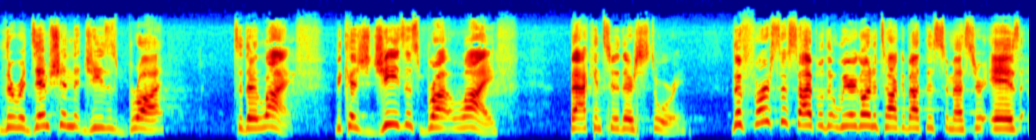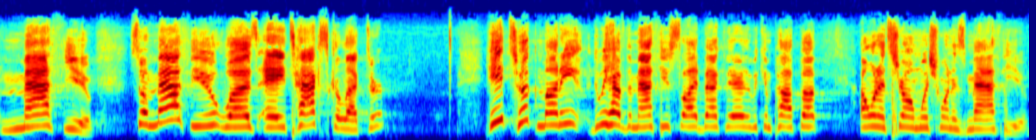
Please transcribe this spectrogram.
the redemption that Jesus brought to their life, because Jesus brought life back into their story. The first disciple that we are going to talk about this semester is Matthew. So Matthew was a tax collector. He took money. Do we have the Matthew slide back there that we can pop up? I want to show them which one is Matthew.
